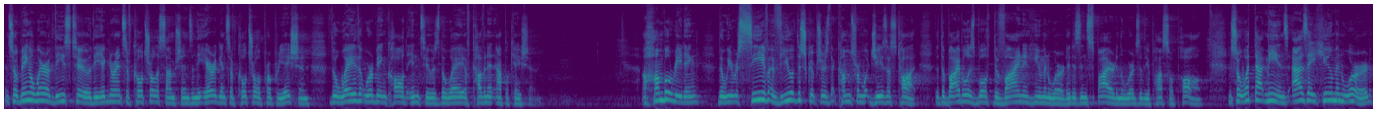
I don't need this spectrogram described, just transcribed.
And so, being aware of these two, the ignorance of cultural assumptions and the arrogance of cultural appropriation, the way that we're being called into is the way of covenant application. A humble reading that we receive a view of the scriptures that comes from what Jesus taught, that the Bible is both divine and human word. It is inspired in the words of the Apostle Paul. And so, what that means as a human word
